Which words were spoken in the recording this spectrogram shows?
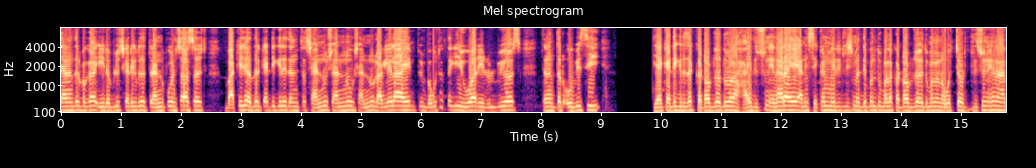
त्यानंतर बघा ईडब्ल्यू कॅटेगरीचा त्र्याण्णव पॉईंट सहासष्ट. बाकीचे अदर कॅटेगरी त्यांचा शहाण्णव शहाण्णव शहाण्णव लागलेला आहे. तुम्ही बघू शकता की U R E W S त्यानंतर ओबीसी या कॅटेगरीचा कट ऑफ जो आहे तुम्हाला हाय दिसून येणार आहे आणि सेकंड मेरिट लिस्टमध्ये पण तुम्हाला कट ऑफ जो आहे तुम्हाला नव्वदच्या वरती दिसून येणार.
